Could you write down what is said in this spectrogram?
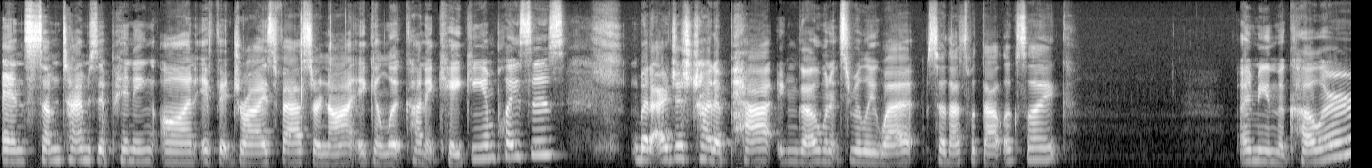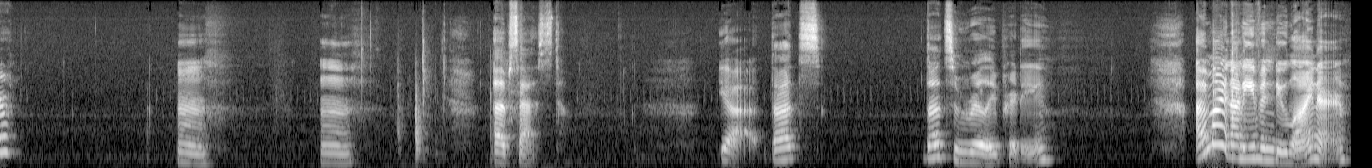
And sometimes depending on if it dries fast or not, it can look kind of cakey in places. But I just try to pat and go when it's really wet. So that's what that looks like. I mean, the color. Mmm. Mm. Obsessed. Yeah, that's that's really pretty. I might not even do liner.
